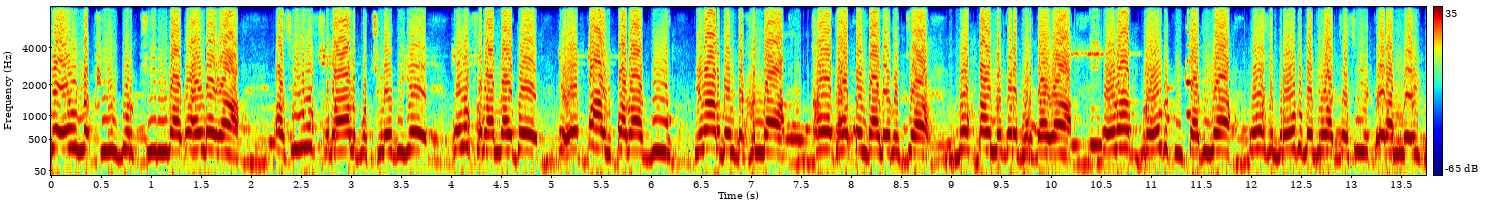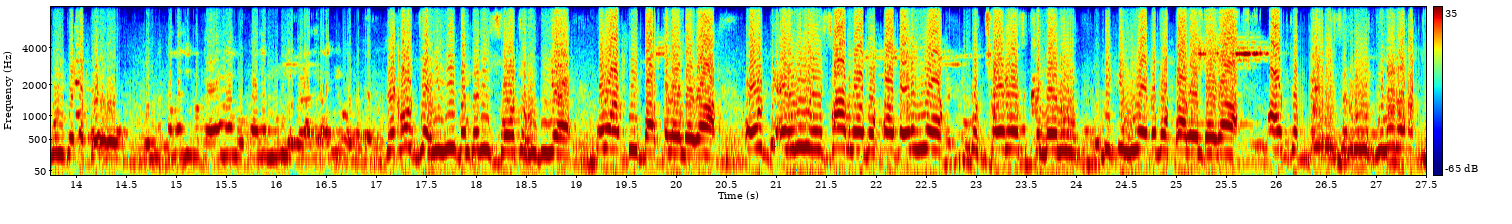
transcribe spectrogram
ਤੇ ਉਹ ਲਖੀਮਪੁਰ ਖੀਰੀ ਦਾ ਕਹਿਣ ਹੈਗਾ ਅਸੀਂ ਉਹ ਸਵਾਲ ਪੁੱਛਣੇ ਸੀਗੇ। ਉਹ ਸਵਾਲਾਂ ਤੇ ਇਹ ਭਾਜਪਾ ਦਾ ਆਗੂ ਜਿਹੜਾ ਅਰਵਿੰਦ ਖੰਨਾ ਥਾਂ ਥਾਂ ਪਿੰਡਾਂ ਦੇ ਵਿੱਚ ਵੋਟਾਂ ਮੰਗਣ ਫਿਰਦਾਗਾ ਉਹਦਾ ਵਿਰੋਧ ਕੀਤਾ ਸੀਗਾ। ਉਸ ਵਿਰੋਧ ਵਜੋਂ ਅੱਜ ਅਸੀਂ ਇੱਥੇ ਰਮਨੇਈ ਖੂਹੀ ਤੇ ਇਕੱਠੇ ਹੋਏ ਦੇਖੋ ਜਿਹੀ ਜੀ ਬੰਦੇ ਦੀ ਸੋਚ ਹੁੰਦੀ ਹੈ ਉਹ ਆਪਣੀ ਵਰਤ ਲੈਂਦਾਗਾ ਉਹ ਇਹਨੂੰ ਇਸ ਹਿਸਾਬ ਨਾਲ ਵੋਟਾਂ ਪੈਣਗੀਆਂ ਪੁੱਛਾਂਗੇ ਇਸ ਖੰਡੇ ਨੂੰ ਵੀ ਕਿੰਨੀਆਂ ਕੁ ਵੋਟਾਂ ਲੈਂਦਾਗਾ ਔਰ ਜੱਫੇ ਦੀ ਸੰਗਰੂਰ ਜ਼ਿਲ੍ਹੇ ਦੇ ਵਿੱਚ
